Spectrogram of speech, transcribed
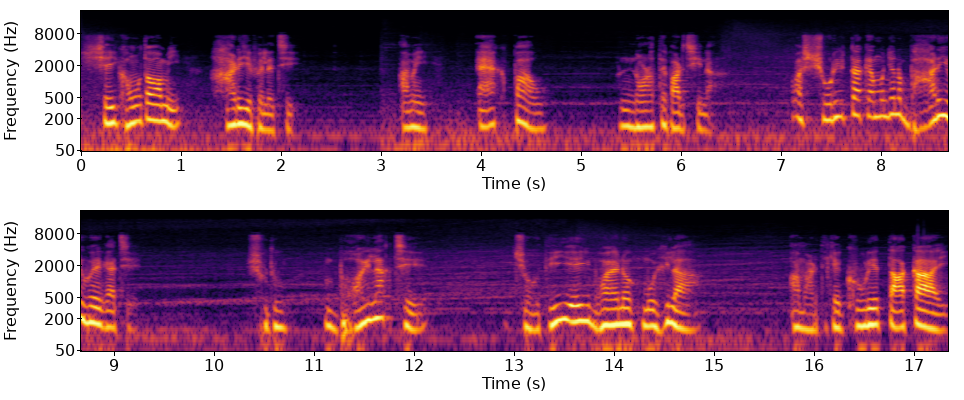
সেই ক্ষমতাও আমি হারিয়ে ফেলেছি। আমি এক পাও নড়াতে পারছি না। আমার শরীরটা কেমন যেন ভারী হয়ে গেছে। শুধু ভয় লাগছে যদি এই ভয়ানক মহিলা আমার দিকে ঘুরে তাকায়,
